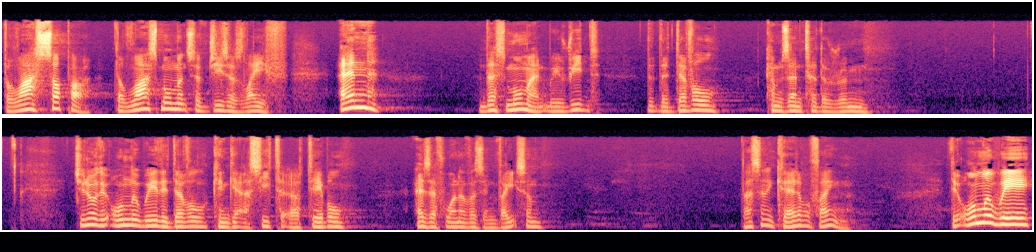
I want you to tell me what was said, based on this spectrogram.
the Last Supper, the last moments of Jesus' life. In this moment, we read that the devil comes into the room. Do you know the only way the devil can get a seat at our table is if one of us invites him? That's an incredible thing. The only way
